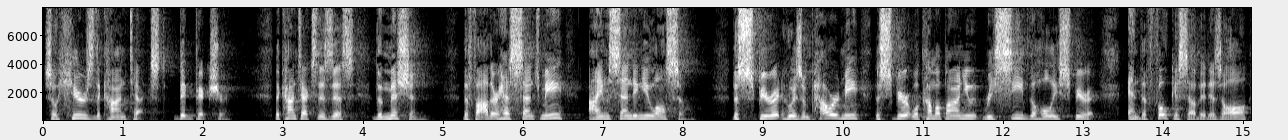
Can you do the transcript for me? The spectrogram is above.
So here's the context, big picture. The context is this the mission. The Father has sent me, I'm sending you also. The Spirit who has empowered me, the Spirit will come upon you. Receive the Holy Spirit. And the focus of it is all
